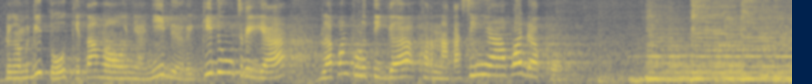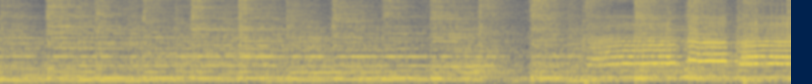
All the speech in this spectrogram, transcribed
Dengan begitu, kita mau nyanyi dari Kidung Ceria 83 karena kasihnya padaku. adik-adik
